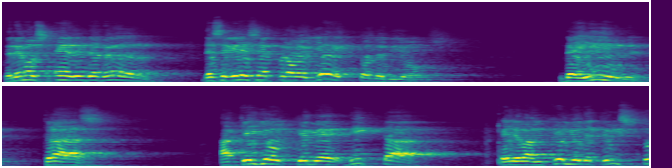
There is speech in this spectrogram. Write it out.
tenemos el deber de seguir ese proyecto de Dios, de ir tras aquello que me dicta el Evangelio de Cristo,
